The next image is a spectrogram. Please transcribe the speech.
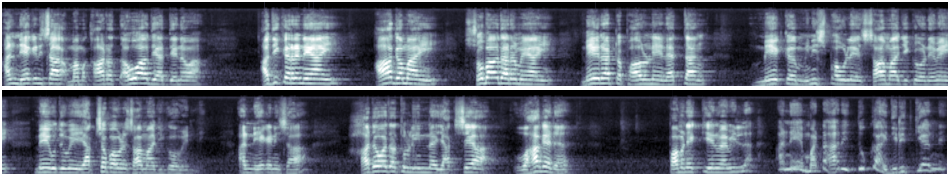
අන්න ඒක නිසා මම කාටත් අවවාදයක් දෙනවා. අධිකරණයයි, ආගමයි, සෝබාධර්මයයි මේ රට පාලනය නැත්තම් මේක මිනිස් පවුලේ සමාජිකයෝ නෙමෙයි මේ උදුවේ යක්ෂ පවුලේ සමාජිකයෝ වෙන්නේ. අන්න ඒක නිසා හදවත තුළ ඉන්න යක්ෂයා වහගෙන පමණෙක් කියනව ඇවිල්ලා අනේ මට හරි දුකයි. දිරිත් කියන්නේ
